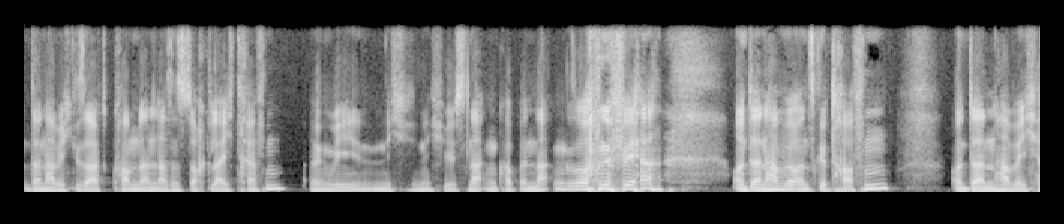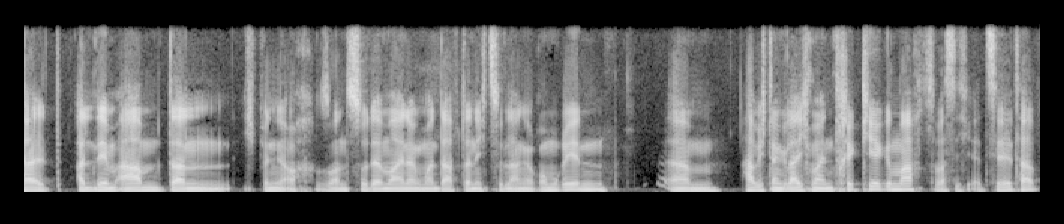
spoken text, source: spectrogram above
dann habe ich gesagt, komm, dann lass uns doch gleich treffen. Irgendwie nicht, nicht wie Snacken, Kopf in Nacken, so ungefähr. Und dann haben wir uns getroffen. Und dann habe ich halt an dem Abend dann, ich bin ja auch sonst so der Meinung, man darf da nicht zu lange rumreden, ähm, habe ich dann gleich meinen Trick hier gemacht, was ich erzählt habe.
